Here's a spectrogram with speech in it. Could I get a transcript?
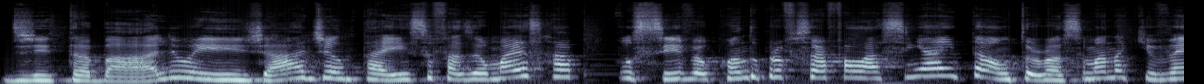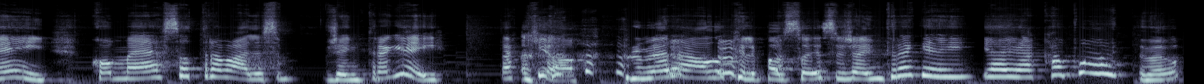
de trabalho e já adiantar isso, fazer o mais rápido possível. Quando o professor falar assim, ah, então, turma, semana que vem começa o trabalho, já entreguei. Tá aqui, ó. Primeira aula que ele passou, isso já entreguei. E aí acabou, entendeu?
